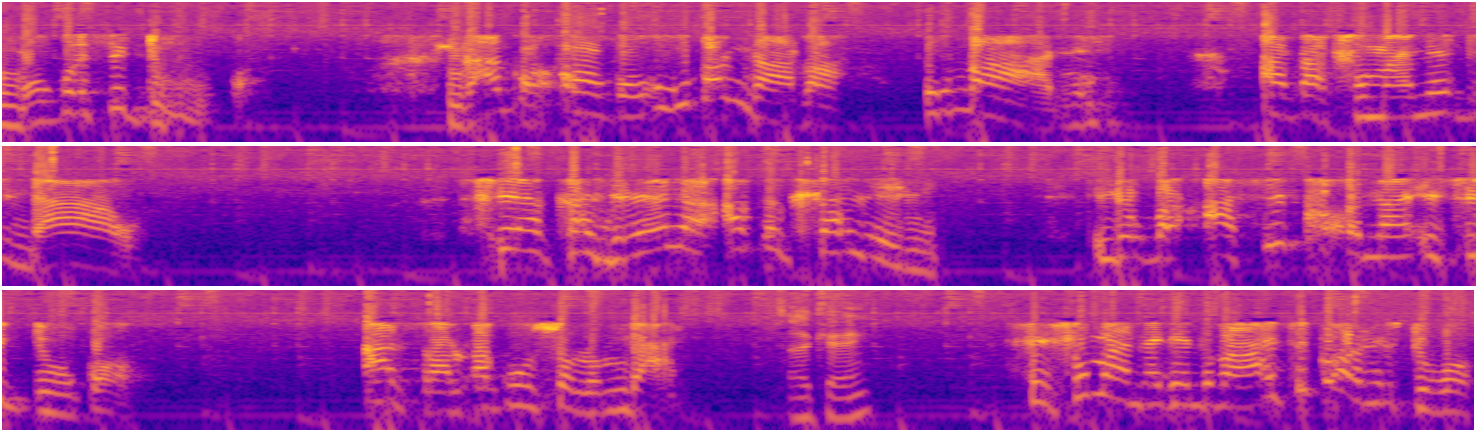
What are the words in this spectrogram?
ngokwesiduko ngako oko ukuba ngaba ubani akafumaneki ndawo siyakhangela apha ekuhlaleni into yokuba asikhona isiduko azalwa kuso lo mntana Okay. sifumane ke into yoba hayi sikhona isiduko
